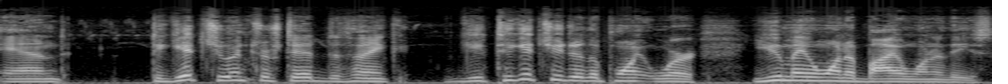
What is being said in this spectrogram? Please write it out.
and to get you interested to think, to get you to the point where you may want to buy one of these.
